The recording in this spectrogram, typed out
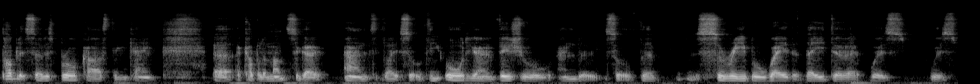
public service broadcasting came uh, a couple of months ago, and like sort of the audio and visual and the, sort of the cerebral way that they do it was was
